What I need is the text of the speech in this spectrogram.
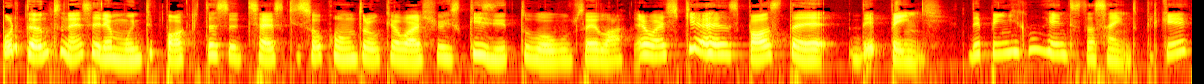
Portanto, né, seria muito hipócrita se eu dissesse que sou contra o que eu acho esquisito ou sei lá. Eu acho que a resposta é depende. Depende com quem tu está saindo. Porque,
